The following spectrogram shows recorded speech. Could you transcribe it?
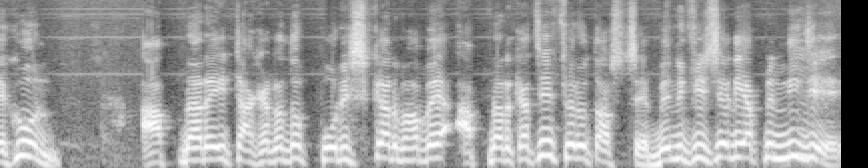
দেখুন আপনার এই টাকাটা তো পরিষ্কার ভাবে আপনার কাছেই ফেরত আসছে। বেনিফিশিয়ারি আপনি নিজে।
